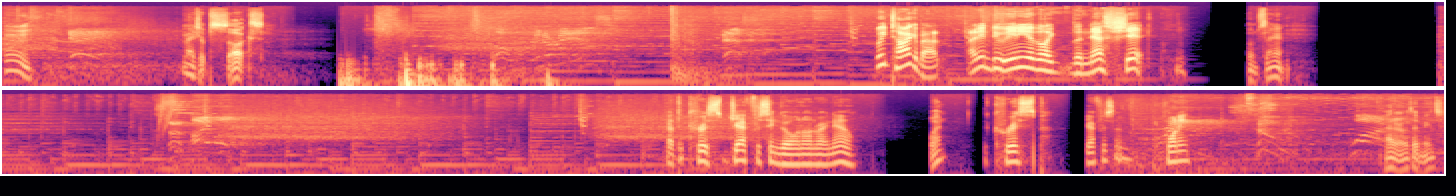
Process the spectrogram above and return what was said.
Hmm. Matchup sucks. What are you talking about? I didn't do any of the, like the nest shit. That's what I'm saying. Got the crisp Jefferson going on right now. What? The crisp Jefferson. Twenty. I don't know what that means.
